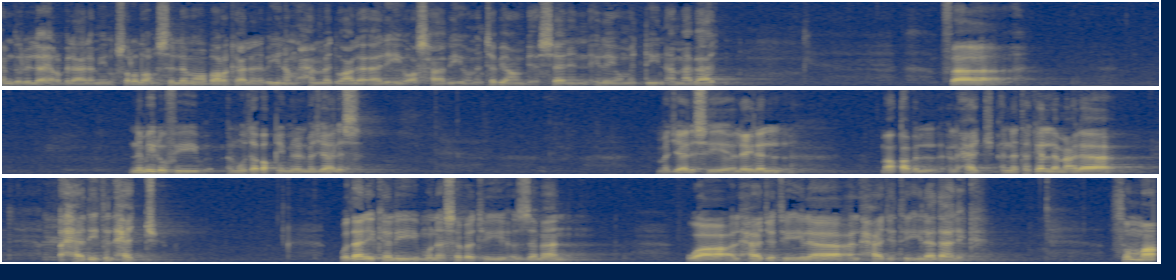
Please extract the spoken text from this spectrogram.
الحمد لله رب العالمين وصلى الله وسلم وبارك على نبينا محمد وعلى آله وأصحابه ومن تبعهم بإحسان إلى يوم الدين أما بعد. فنميل في المتبقي من المجالس مجالس العلل ما قبل الحج أن نتكلم على أحاديث الحج وذلك لمناسبة الزمان. والحاجة إلى الحاجة إلى ذلك. ثم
